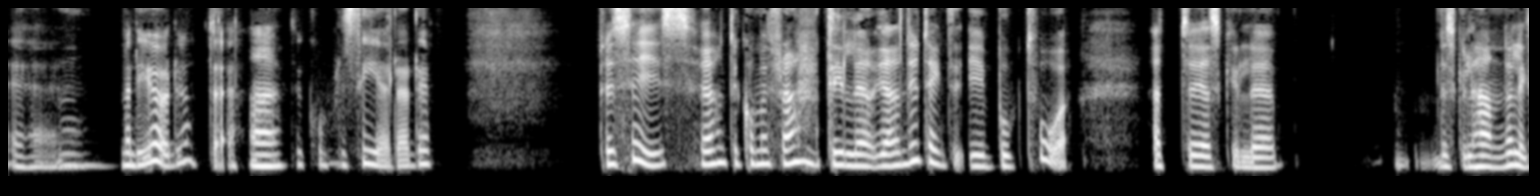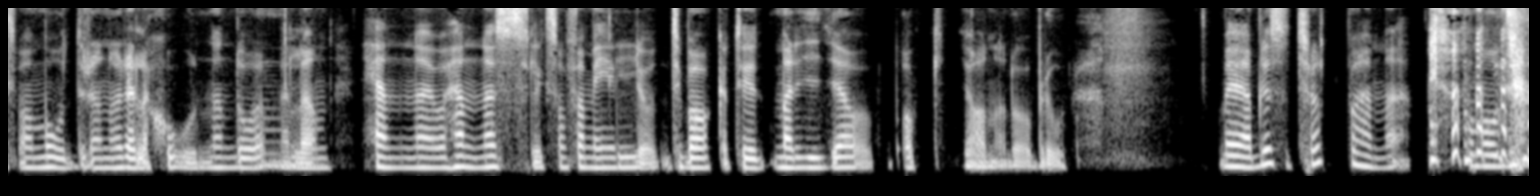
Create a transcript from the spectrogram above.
Eh, Mm. Men det gör du inte. Nej, Du komplicerar det. precis. Jag har inte kommit fram till... Jag hade ju tänkt i bok två att jag skulle... Det skulle handla liksom om modern och relationen då Mm. mellan henne och hennes liksom familj och tillbaka till Maria och, och Jana då och bror. Men jag blev så trött på henne, på modern.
